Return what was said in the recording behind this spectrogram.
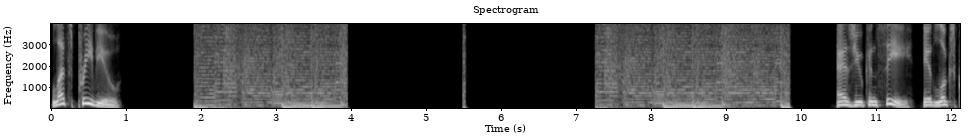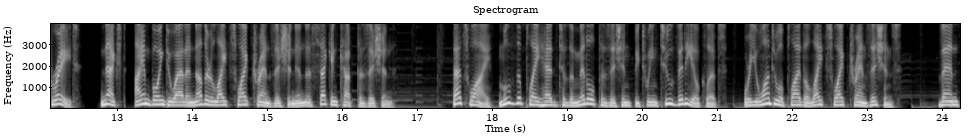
Let's preview. As you can see, it looks great. Next, I am going to add another light swipe transition in the second cut position. That's why, move the playhead to the middle position between two video clips, where you want to apply the light swipe transitions. Then,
